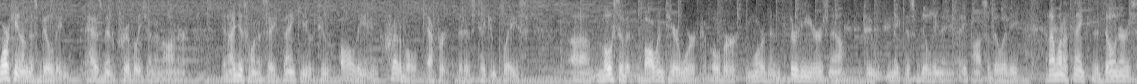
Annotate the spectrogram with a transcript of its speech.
Working on this building has been a privilege and an honor. And I just want to say thank you to all the incredible effort that has taken place. Um, most of it volunteer work over more than 30 years now to make this building a, a possibility. And I want to thank the donors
